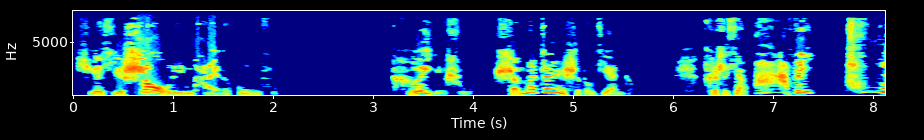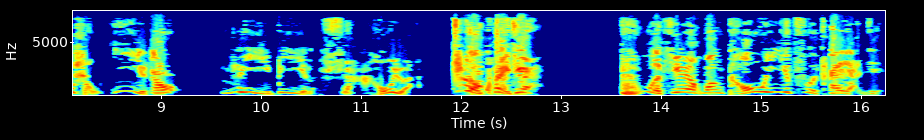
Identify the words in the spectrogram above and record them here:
学习少林派的功夫，可以说。什么阵势都见着，可是像阿飞出手一招力毙了夏侯远，这快剑破天荒头一次开眼界。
